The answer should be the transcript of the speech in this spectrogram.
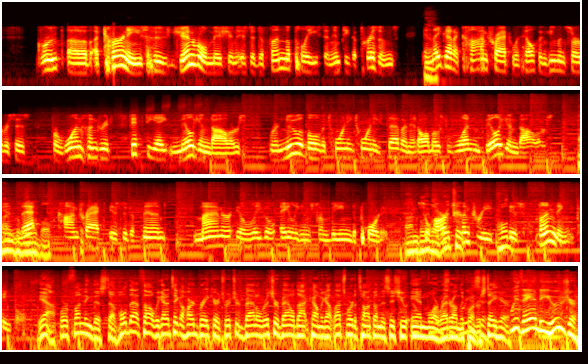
group of attorneys whose general mission is to defund the police and empty the prisons. And they got a contract with Health and Human Services for $158 million, renewable to 2027 at almost $1 billion. And that contract is to defend minor illegal aliens from being deported. Unbelievable. So our Richard, country hold, is funding people. Yeah, we're funding this stuff. Hold that thought. We got to take a hard break here. It's Richard Battle, richardbattle.com. We got lots more to talk on this issue and more right around the corner. Stay here. With Andy Hooser.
